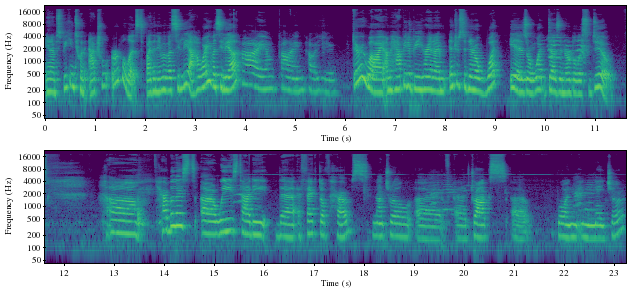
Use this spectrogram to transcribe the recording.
and I'm speaking to an actual herbalist by the name of Vasilia. How are you, Vasilia? Hi, I'm fine. How are you? Very well. I, am happy to be here and I'm interested to know what is or what does an herbalist do? Uh, herbalists, uh, we study the effect of herbs, natural uh, uh drugs uh, growing in nature,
